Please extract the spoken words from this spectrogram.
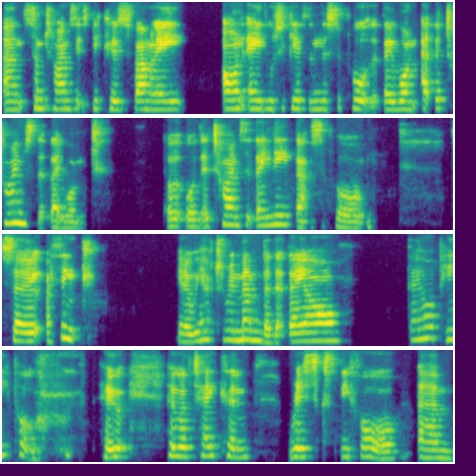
Um, sometimes it's because family aren't able to give them the support that they want at the times that they want or, or the times that they need that support. So i think you know we have to remember that they are they are people who who have taken risks before. Um,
